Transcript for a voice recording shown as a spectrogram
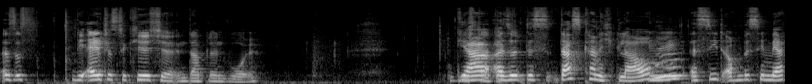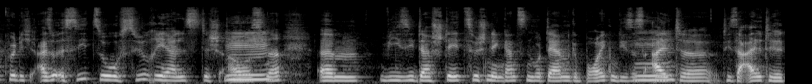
es ist die älteste Kirche in Dublin wohl. Ja, also das, das kann ich glauben. Es sieht auch ein bisschen merkwürdig, also es sieht so surrealistisch aus, ne? Ähm, wie sie da steht zwischen den ganzen modernen Gebäuden, dieses alte, diese alte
